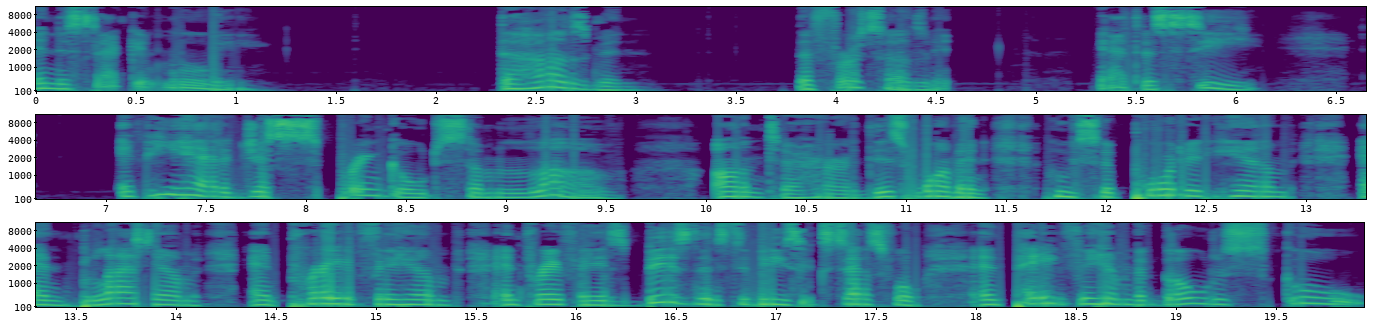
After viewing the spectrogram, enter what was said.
In the second movie, the husband, the first husband, got to see if he had just sprinkled some love onto her. This woman who supported him and blessed him and prayed for him and prayed for his business to be successful and paid for him to go to school.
